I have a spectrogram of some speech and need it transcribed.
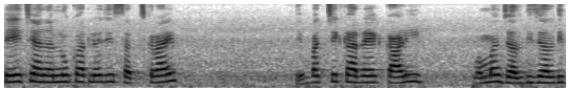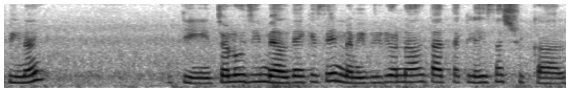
ਤੇ ਚੈਨਲ ਨੂੰ ਕਰ ਲਿਓ ਜੀ ਸਬਸਕ੍ਰਾਈਬ ਤੇ ਬੱਚੇ ਕਰ ਰਹੇ ਕਾਲੀ, ਮੰਮਾ ਜਲਦੀ ਜਲਦੀ ਪੀਣਾ ਹੈ। ਤੇ ਚਲੋ ਜੀ, ਮਿਲਦੇ ਹਾਂ ਕਿਸੇ ਨਵੀਂ ਵੀਡੀਓ ਨਾਲ, ਤਦ ਤੱਕ ਲਈ ਸਤਿ ਸ਼੍ਰੀ ਅਕਾਲ।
